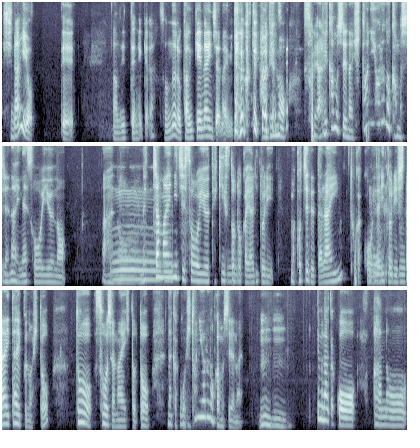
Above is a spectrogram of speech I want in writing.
しないよってあの言ってんねんけどそんなの関係ないんじゃない？みたいなこと言われてあでもそれあれかもしれない。人によるのかもしれないねそういうの。あのめっちゃ毎日そういうテキストとかやり取り、まあ、こっちで言ったら LINE とかこうんうんうん。うやり取りしたいタイプの人とそうじゃない人となんかこうん。う人によるのかもしれない。うんうん。でもなんかこうあの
